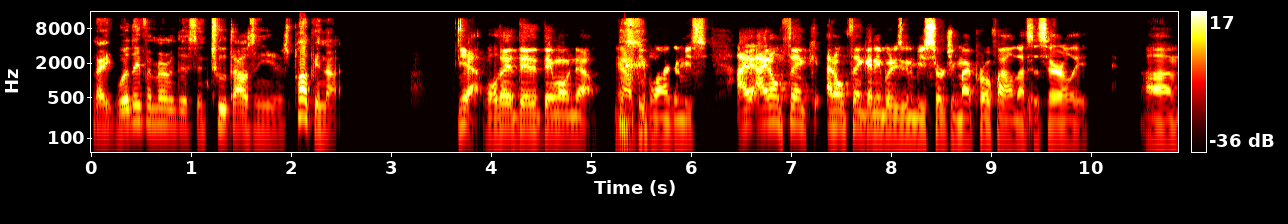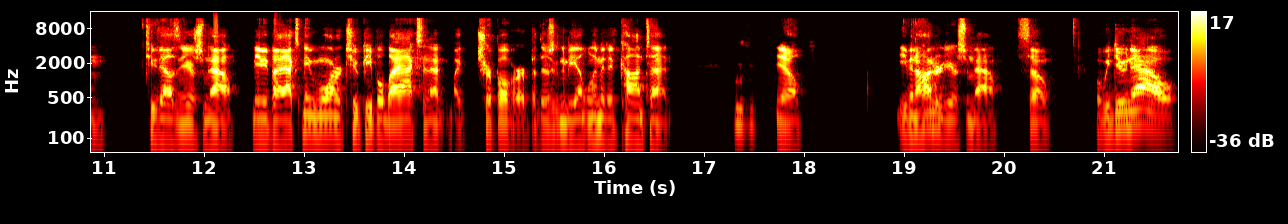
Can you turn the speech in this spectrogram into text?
Like, will they remember this in two thousand years? Probably not. Yeah, well, they they they won't know. You know, people aren't going to be. I I don't think I don't think anybody's going to be searching my profile necessarily. Um, 2000 years from now maybe by accident maybe one or two people by accident might trip over but there's going to be unlimited content mm-hmm. you know even 100 years from now so what we do now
